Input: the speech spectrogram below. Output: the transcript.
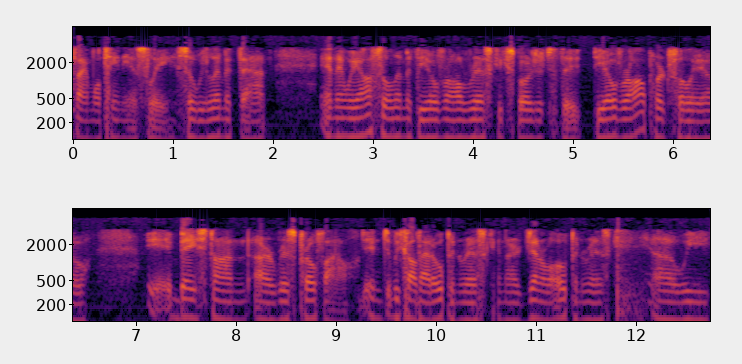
simultaneously. So we limit that. And then we also limit the overall risk exposure to the, the overall portfolio eh, based on our risk profile. And we call that open risk. And our general open risk, uh, we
